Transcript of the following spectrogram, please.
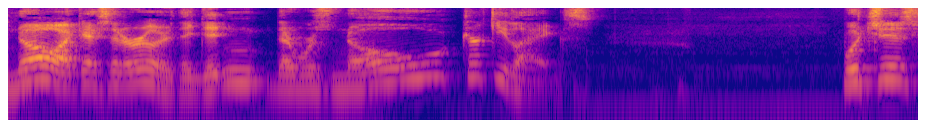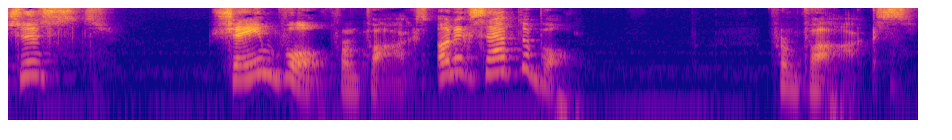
No, like I said earlier, they didn't. There was no turkey legs, which is just shameful from Fox, unacceptable from Fox.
